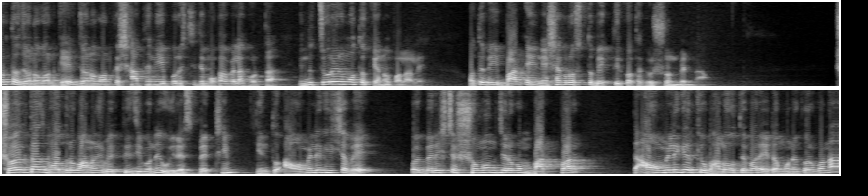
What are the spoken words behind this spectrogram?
করতা জনগণকে জনগণকে সাথে নিয়ে পরিস্থিতি মোকাবেলা করতা, কিন্তু চোরের মতো কেন পালালে? অতএব এই এই নেশাগ্রস্ত ব্যক্তির কথা কেউ শুনবেন না। সোহেল তাজ ভদ্র মানুষ, ব্যক্তি জীবনে উই রেসপেক্ট হিম কিন্তু আওয়ামী লীগ হিসাবে ওই ব্যারিস্টার সুমন যেরকম বাটপার, তা আওয়ামী লীগের কেউ ভালো হতে পারে এটা মনে করব না।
